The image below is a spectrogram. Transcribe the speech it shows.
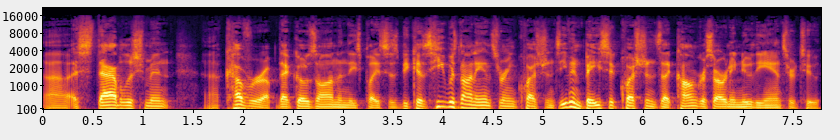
uh, establishment uh, cover up that goes on in these places because he was not answering questions, even basic questions that Congress already knew the answer to.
